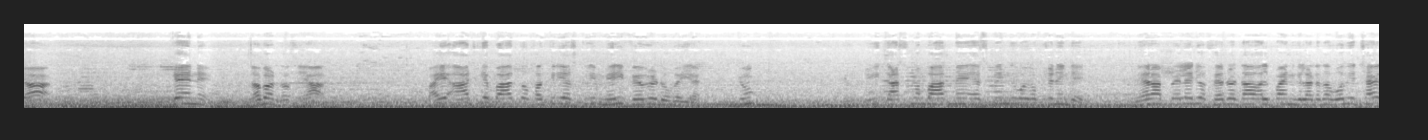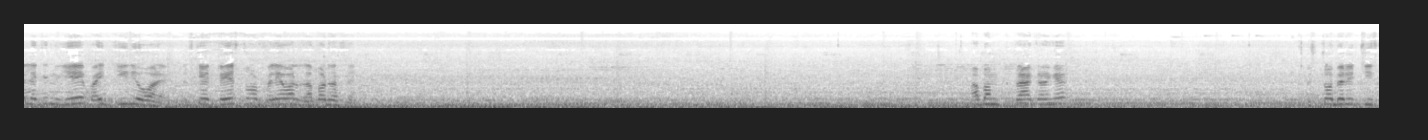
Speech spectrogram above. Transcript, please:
यार, कहने, ज़बरदस्त यार। भाई, आज के बाद तो फकरी आइसक्रीम मेरी फेवरेट हो गई है। क्यों? क्योंकि कासमाबाद में आइसक्रीम की कोई ऑप्शन नहीं थे। मेरा पहले जो फेवरेट था अल्पाइन गिलाटा था, वो भी अच्छा है, लेकिन ये भाई चीज़ और है। इसके टेस्ट और फ्लेवर ज़बरदस्त है। अब हम ट्राई करेंगे स्ट्रॉबेरी चीज़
